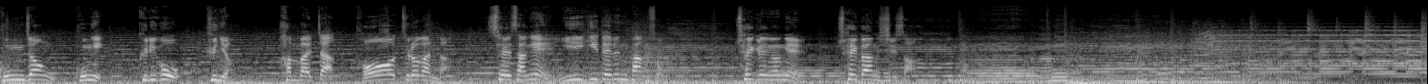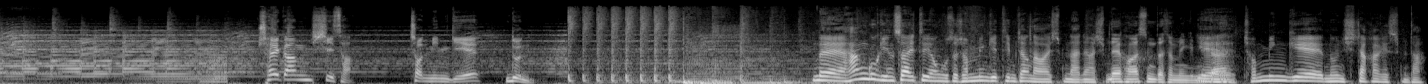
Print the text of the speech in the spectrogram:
공정, 공익, 그리고 균형. 한 발짝 더 들어간다. 세상에 이익이 되는 방송. 최경영의 최강 시사. 최강 시사. 전민기의 눈. 네, 한국인사이트 연구소 전민기 팀장 나와 있습니다. 안녕하십니까? 네, 반갑습니다. 전민기입니다. 예, 전민기의 눈 시작하겠습니다.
